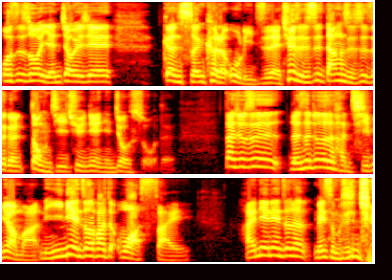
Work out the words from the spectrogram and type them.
或是说研究一些更深刻的物理之类，确实是当时是这个动机去念研究所的。但就是人生就是很奇妙嘛，你一念之后发现，哇塞，还念念真的没什么兴趣。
